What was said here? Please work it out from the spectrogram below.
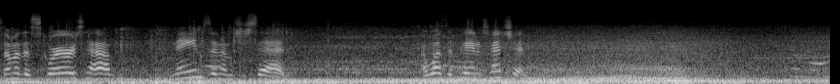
Some of the squares have names in them, she said. I wasn't paying attention. So long.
